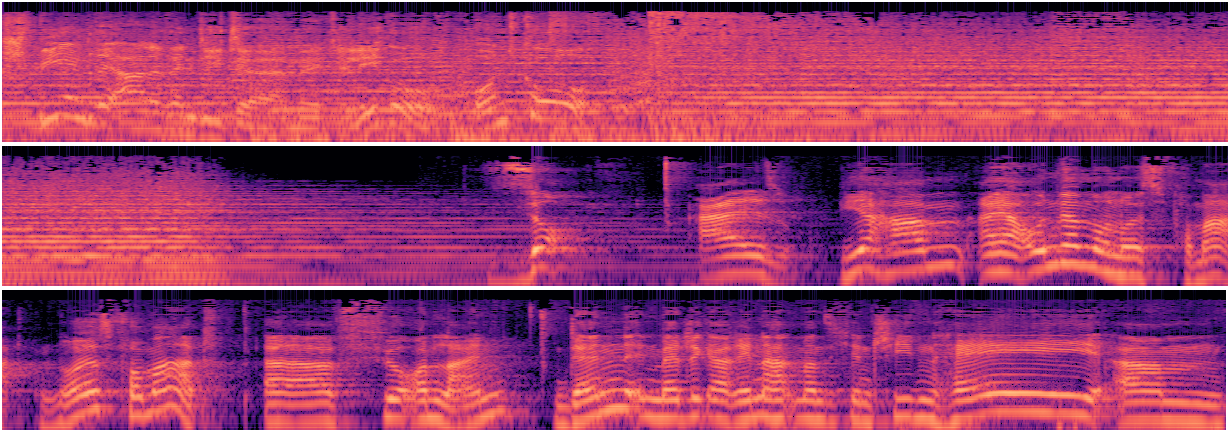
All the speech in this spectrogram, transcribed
Spielen reale Rendite mit Lego und Co. So, also, wir haben, ah ja, und wir haben noch ein neues Format. Neues Format äh, für online. Denn in Magic Arena hat man sich entschieden, hey, ähm,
